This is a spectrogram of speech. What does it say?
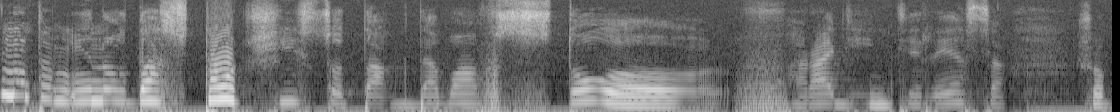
Ну там іноді 100 чисто так давав 100 раді інтересу, щоб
